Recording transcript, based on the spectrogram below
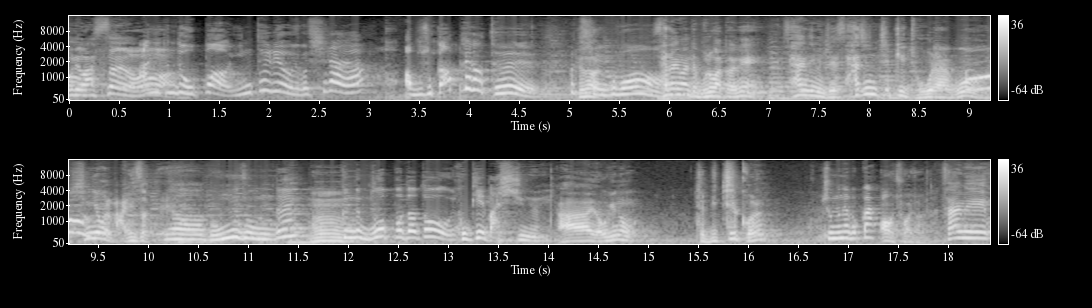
우리 왔어요 아니 근데 오빠 인테리어 이거 실화야? 아 무슨 카페 같아. 그치 그래서 이거 봐. 사장님한테 물어봤더니 사장님이 이제 사진 찍기 좋으라고 신경을 많이 썼대 야 너무 좋은데? 음. 근데 무엇보다도 고기의 맛이 중요해. 아 여기는 진짜 미칠 걸? 주문해 볼까? 어 좋아 좋아 사장님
